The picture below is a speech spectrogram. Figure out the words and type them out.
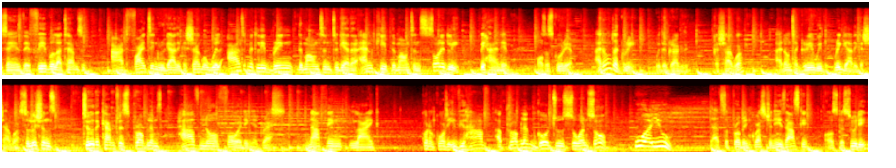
He says the feeble attempts at fighting Rigathi Gachagua will ultimately bring the mountain together and keep the mountain solidly behind him. Moses Kuria. I don't agree with Rigathi Gachagua. I don't agree with Rigathi Gachagua. Solutions to the country's problems have no forwarding address. Nothing like, quote unquote, if you have a problem, go to so and so. Who are you? That's the probing question he's asking. Oscar Sudi,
